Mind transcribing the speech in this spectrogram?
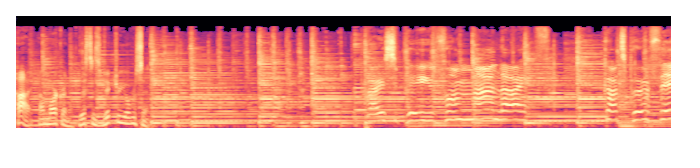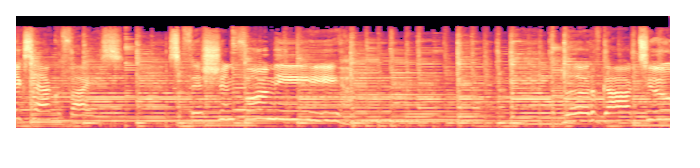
Hi, I'm Mark Rennick. This is Victory Over Sin. The price you paid for my life, God's perfect sacrifice, sufficient for me. The blood of God to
